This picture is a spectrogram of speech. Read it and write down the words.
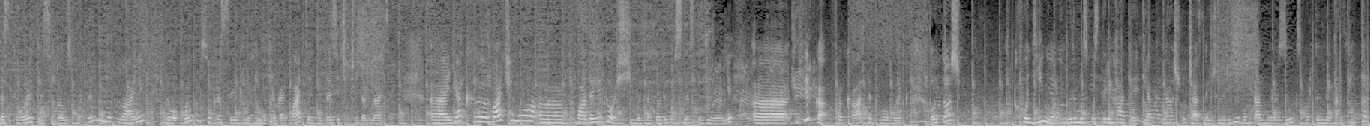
настроїти себе у спортивному плані до конкурсу краси Княгиня Прикарпаття 2014. Е, Як бачимо, е, падає дощ. Ми знаходимося на стадіоні. Е, Гірка ФК Тепловик. Отож, Ходімо і будемо спостерігати, як наш учасник журі Богдан Морозюк, спортивний арбітр,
